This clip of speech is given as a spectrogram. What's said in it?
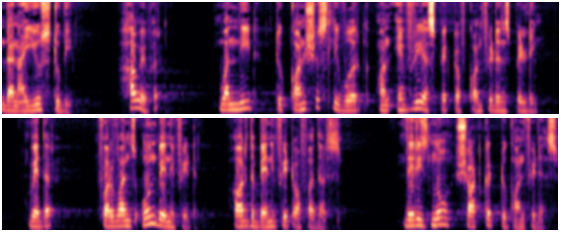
than I used to be. However, one need to consciously work on every aspect of confidence building, whether for one's own benefit or the benefit of others. There is no shortcut to confidence.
